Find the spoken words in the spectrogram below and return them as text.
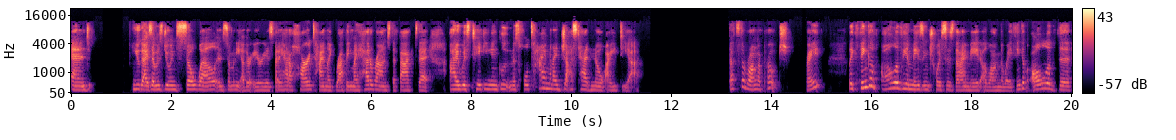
And you guys, I was doing so well in so many other areas, but I had a hard time like wrapping my head around the fact that I was taking in gluten this whole time and I just had no idea. That's the wrong approach, right? Like, think of all of the amazing choices that I made along the way. Think of all of the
